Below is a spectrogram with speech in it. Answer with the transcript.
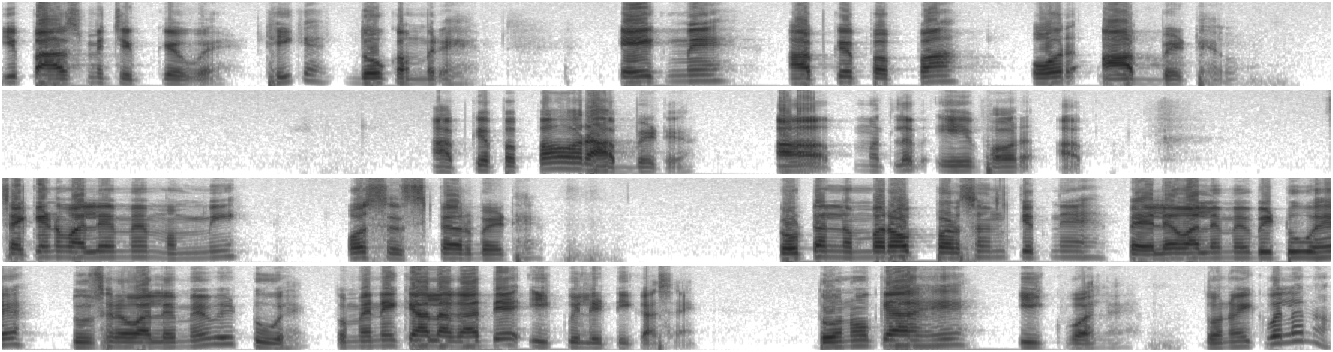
ये पास में चिपके हुए हैं, ठीक है? दो कमरे हैं। एक में आपके पप्पा और आप बैठे हो। आपके पप्पा और आप बैठे आप मतलब ए फॉर आप। सेकंड वाले में मम्मी और सिस्टर बैठे। टोटल नंबर ऑफ़ पर्सन कितने हैं? पहले वाले में भी टू है, दूसरे वाले में भी टू है। तो मैंने क्या लगा दिया? इक्विलिटी का साइन दोनों क्या है? इक्वल है। दोनों इक्वल है ना?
